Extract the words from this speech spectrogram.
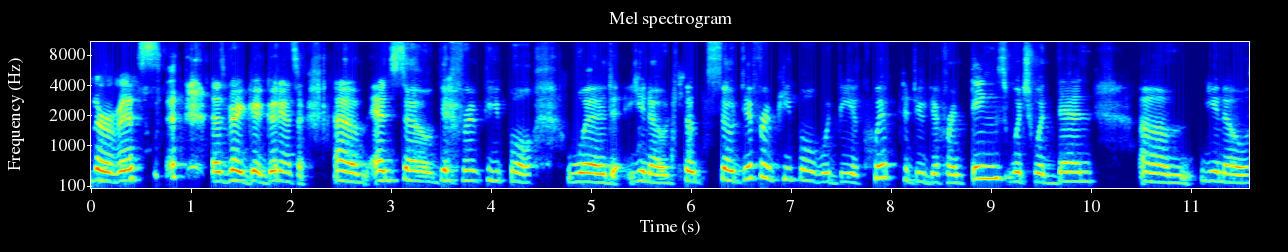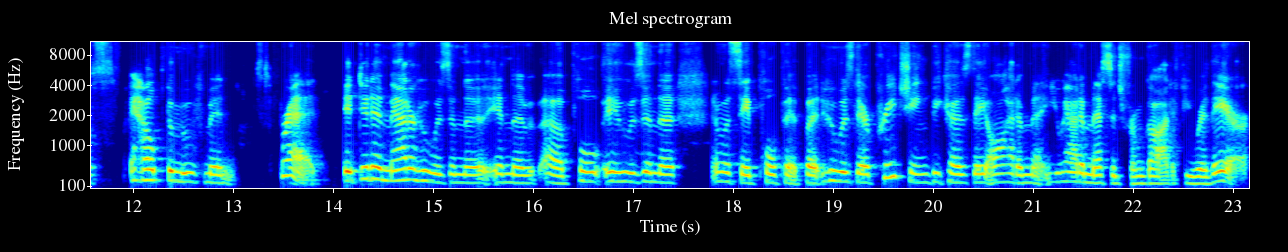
service. That's very good. Good answer. Um, and so different people would, you know, so so different people would be equipped to do different things, which would then, um, you know, help the movement spread it didn't matter who was in the in the uh, pul- who was in the I don't want to say pulpit, but who was there preaching because they all had a me- you had a message from God if you were there,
